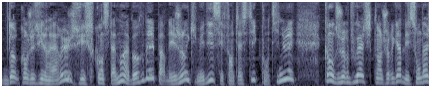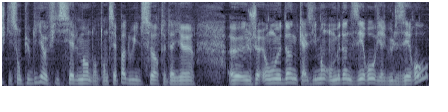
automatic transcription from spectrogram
Donc, quand je suis dans la rue, je suis constamment abordé par des gens qui me disent c'est fantastique, continuez. Quand je vois, quand je regarde les sondages qui sont publiés officiellement, dont on ne sait pas d'où ils sortent d'ailleurs, euh, on me donne quasiment, on me donne 0,0.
